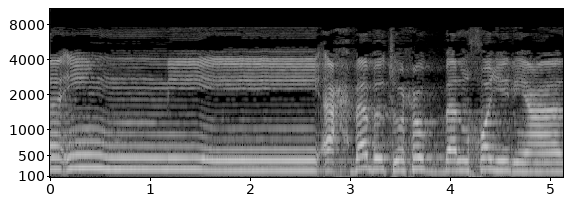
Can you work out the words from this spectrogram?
إني أحببت حب الخير عن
